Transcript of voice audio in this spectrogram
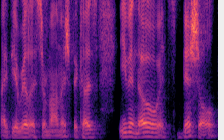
might be a real isser mamish because even though it's bishul,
